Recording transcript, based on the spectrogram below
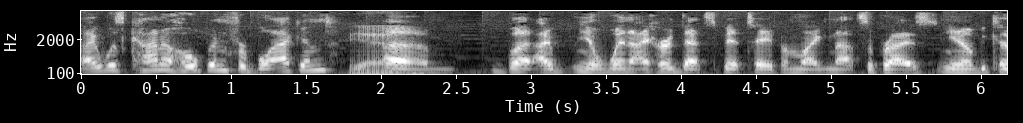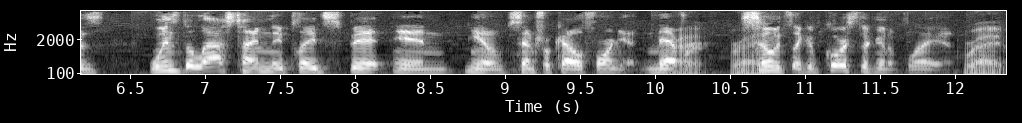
I was kind of hoping for Blackened. Yeah. Um, but I, you know, when I heard that Spit tape, I'm like not surprised. You know, because when's the last time they played Spit in you know Central California? Never. Right, right. So it's like, of course they're gonna play it. Right.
